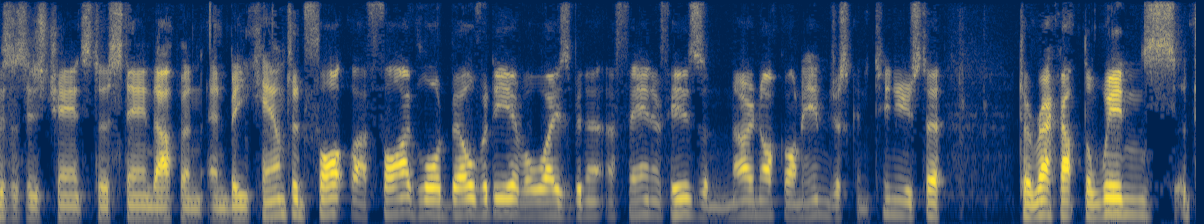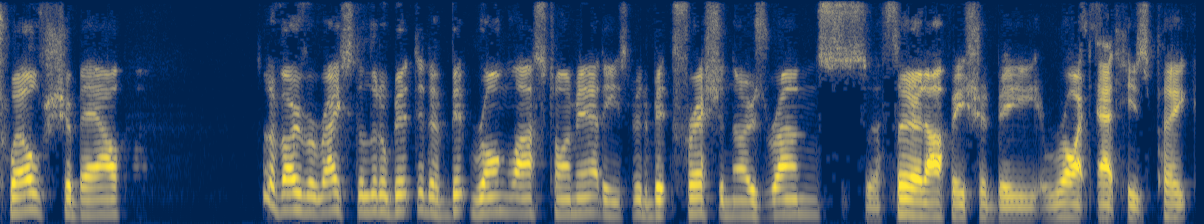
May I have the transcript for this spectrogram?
this is his chance to stand up and, and be counted. Five, uh, five Lord Belvedere, I've always been a, a, fan of his, and no knock on him. Just continues to to rack up the wins. Twelve Shabao sort of over raced a little bit, did a bit wrong last time out. He's been a bit fresh in those runs. Uh, third up, he should be right at his peak.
